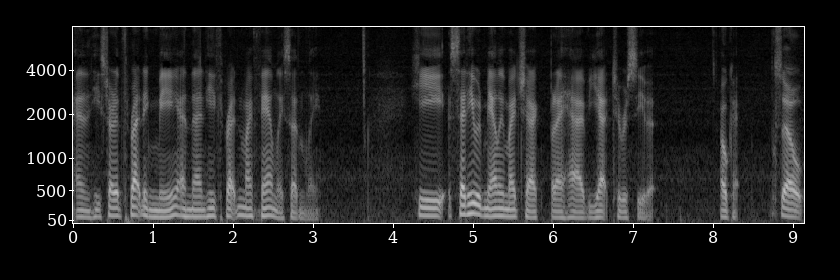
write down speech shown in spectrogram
and he started threatening me, and then he threatened my family suddenly. He said he would mail me my check, but I have yet to receive it. Okay, so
